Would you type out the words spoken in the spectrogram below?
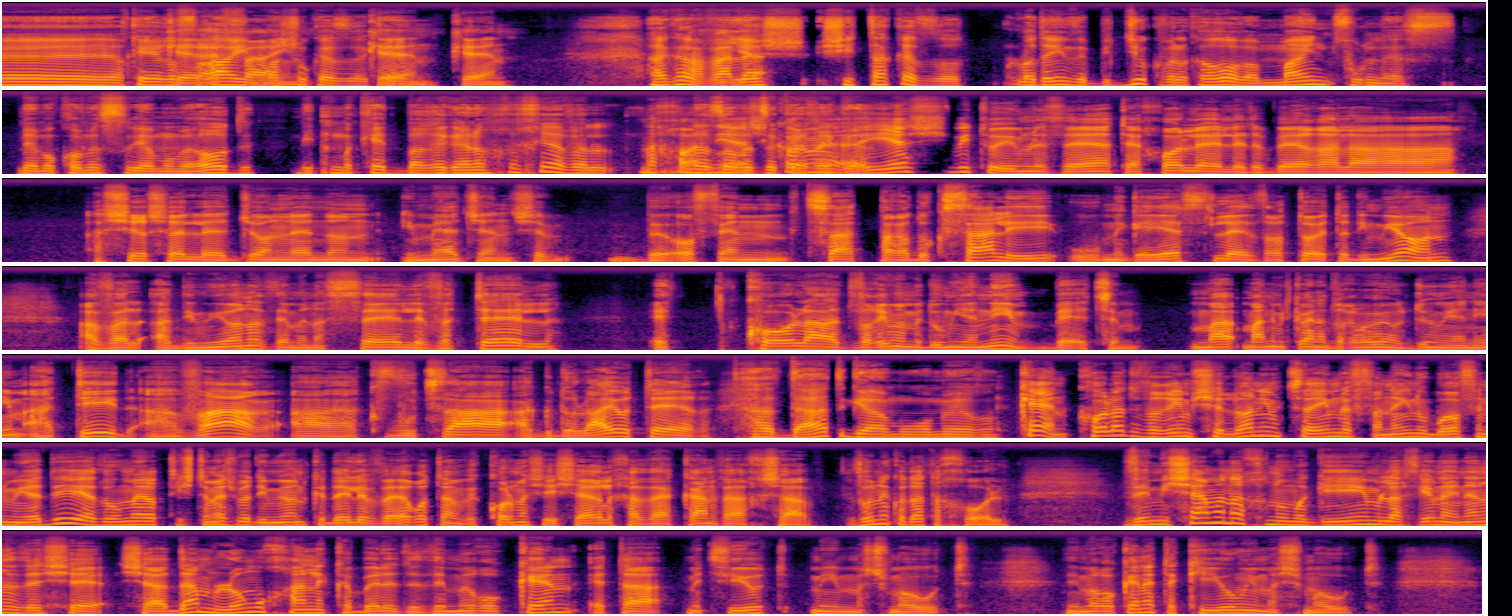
כהרף עין. משהו כזה, כן, כן. אגב, אבל- יש שיטה כזאת, לא יודע אם זה בדיוק, אבל קרוב, המיינדפולנס במקום מסוים הוא מאוד מתמקד ברגע הנוכחי, אבל נכון, נעזוב את זה כרגע. מיני, יש ביטויים לזה, אתה יכול אה, לדבר על ה... השיר של אה, ג'ון לנדון Imagine שבאופן קצת פרדוקסלי הוא מגייס לעזרתו את הדמיון אבל הדמיון הזה מנסה לבטל את כל הדברים המדומיינים בעצם. מה, מה אני מתכוון לדברים המדומיינים? העתיד, העבר, הקבוצה הגדולה יותר. הדת גם, הוא אומר. כן, כל הדברים שלא נמצאים לפנינו באופן מיידי, אז הוא אומר, תשתמש בדמיון כדי לבאר אותם, וכל מה שיישאר לך זה הכאן ועכשיו. זו נקודת החול. ומשם אנחנו מגיעים להסכים לעניין הזה ש, שהאדם לא מוכן לקבל את זה, זה מרוקן את המציאות ממשמעות. זה מרוקן את הקיום ממשמעות.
